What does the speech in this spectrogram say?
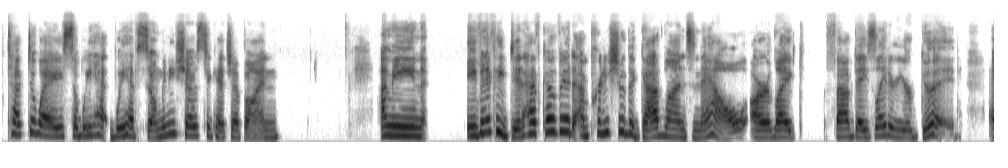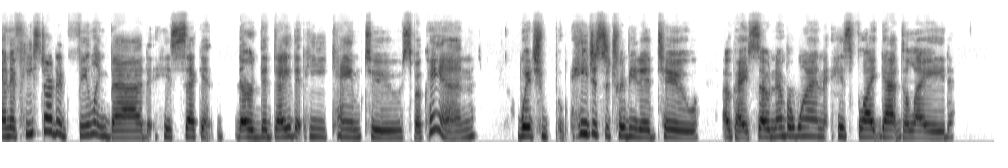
tucked away so we have we have so many shows to catch up on. I mean even if he did have covid i'm pretty sure the guidelines now are like five days later you're good. And if he started feeling bad his second or the day that he came to spokane which he just attributed to okay so number one his flight got delayed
